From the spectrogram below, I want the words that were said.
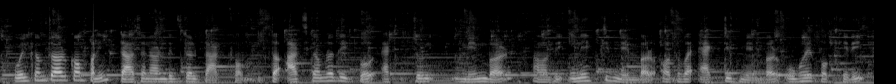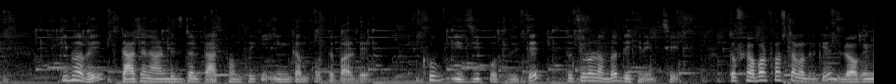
Welcome to our company touch and digital platform তো আজকে আমরা দেখব একজন মেম্বার আমাদের ইনঅ্যাক্টিভ মেম্বার অথবা অ্যাক্টিভ মেম্বার উভয় পক্ষেরই কীভাবে touch and an digital platform থেকে ইনকাম করতে পারবে। খুব ইজি পদ্ধতিতে। তো চলুন আমরা দেখে নিচ্ছি। তো সবার ফার্স্ট আমাদেরকে লগ ইন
